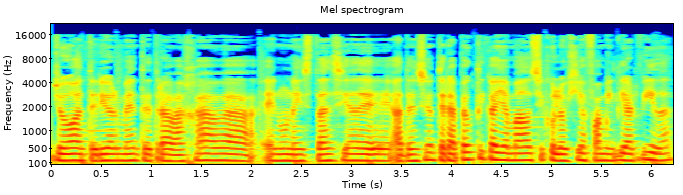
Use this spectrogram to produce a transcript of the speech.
yo anteriormente trabajaba en una instancia de atención terapéutica llamada Psicología Familiar Vida,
